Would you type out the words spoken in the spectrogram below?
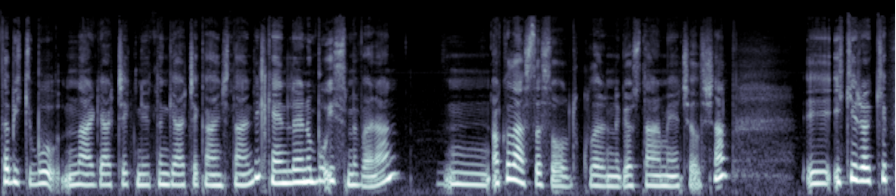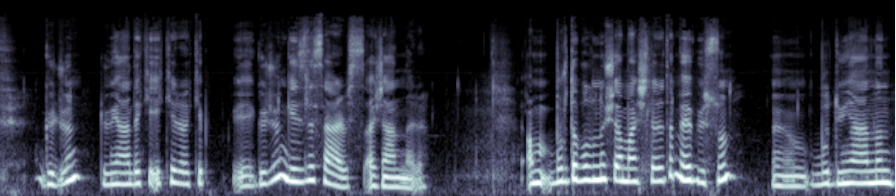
Tabii ki bunlar gerçek Newton, gerçek Einstein değil. Kendilerine bu ismi veren, ıı, akıl hastası olduklarını göstermeye çalışan ıı, iki rakip gücün, dünyadaki iki rakip ıı, gücün gizli servis ajanları. Ama burada bulunuş amaçları da Möbius'un bu dünyanın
